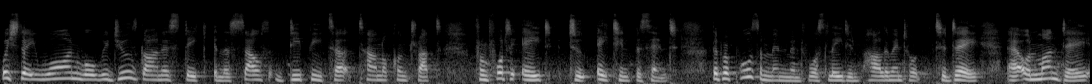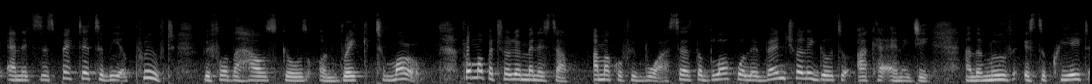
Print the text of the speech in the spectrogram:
which they warn will reduce Ghana's stake in the South Deepwater Tano contract from 48 to 18 percent. The proposed amendment was laid in Parliament today, uh, on Monday, and it's expected to be approved before the House goes on break tomorrow. Former Petroleum Minister Armah-Kofi Buah says the block will eventually go to Aker Energy and the move is to create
